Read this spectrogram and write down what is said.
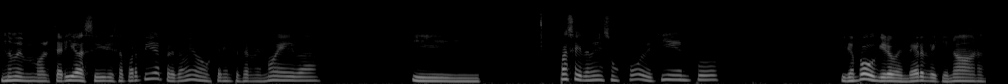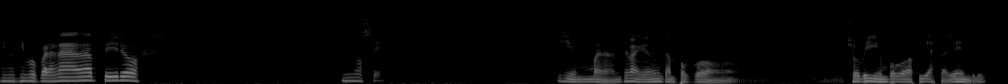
no me molestaría seguir esa partida, pero también me gustaría empezar una nueva. Y pasa que también es un juego de tiempo. Y tampoco quiero vender de que no, no tengo tiempo para nada, pero... No sé. Y bueno, el tema que a mí tampoco. Yo vi un poco así hasta gameplay.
